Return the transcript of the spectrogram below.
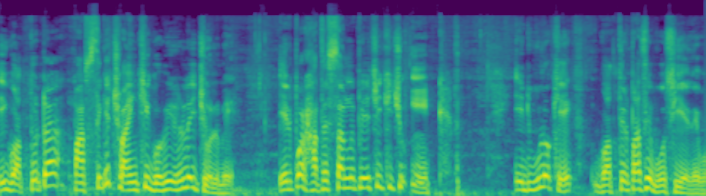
এই গর্তটা পাঁচ থেকে ছয় ইঞ্চি গভীর হলেই চলবে। এরপর হাতের সামনে পেয়েছি কিছু ইঁট। ইঁটগুলোকে গর্তের পাশে বসিয়ে দেব।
